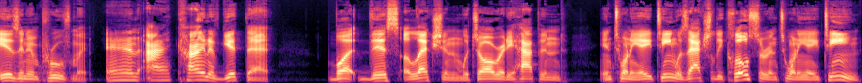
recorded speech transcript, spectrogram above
is an improvement. And I kind of get that. But this election, which already happened in 2018 was actually closer in 2018.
